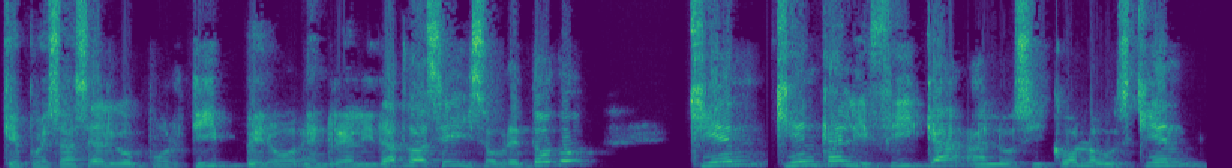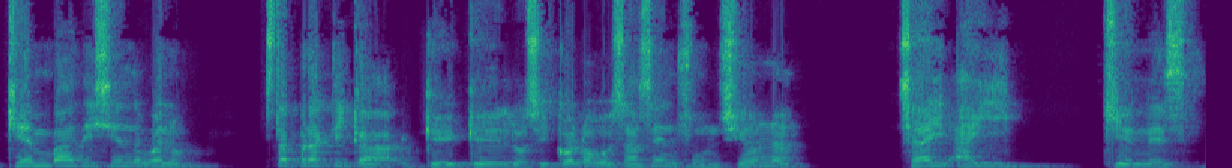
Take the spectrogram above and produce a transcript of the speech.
que pues hace algo por ti, pero en realidad lo hace y sobre todo, ¿quién, quién califica a los psicólogos? ¿Quién, quién va diciendo, bueno, esta práctica que, que los psicólogos hacen funciona? O sea, hay, hay quienes,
